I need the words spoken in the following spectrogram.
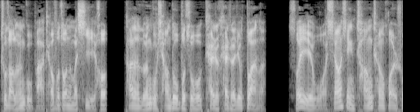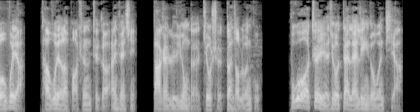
铸造轮毂把条幅做那么细以后，它的轮毂强度不足，开着开着就断了。所以我相信长城或者说魏啊，它为了保证这个安全性，大概率用的就是锻造轮毂。不过这也就带来另一个问题啊，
